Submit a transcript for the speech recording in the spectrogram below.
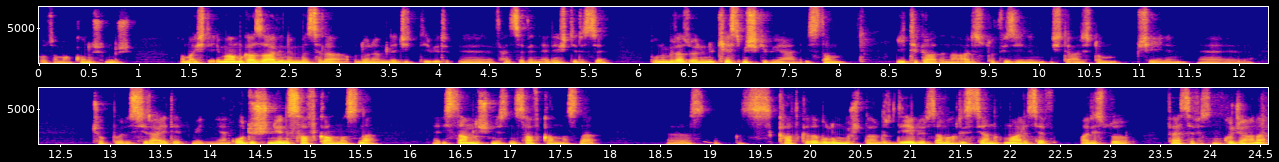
o zaman konuşulmuş. Ama işte İmam Gazali'nin mesela o dönemde ciddi bir e, felsefenin eleştirisi bunun biraz önünü kesmiş gibi yani. İslam itikadına Aristo fiziğinin işte Aristo şeyinin e, çok böyle sirayet etmeyin. Yani o düşüncenin saf kalmasına, e, İslam düşüncesinin saf kalmasına e, katkıda bulunmuşlardır diyebiliriz. Ama Hristiyanlık maalesef Aristo felsefesinin kucağına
